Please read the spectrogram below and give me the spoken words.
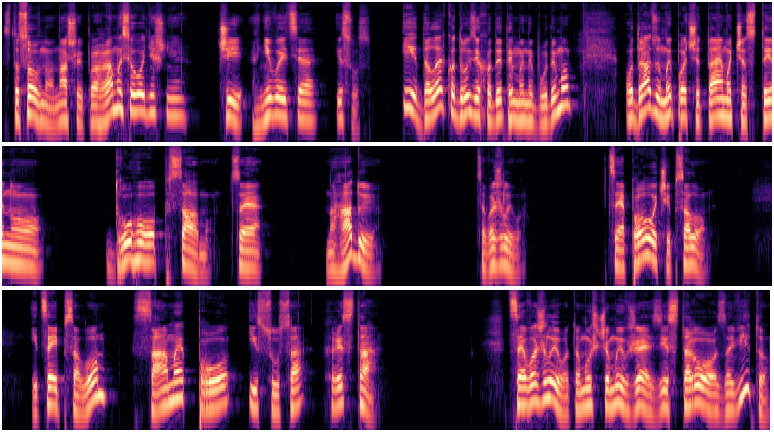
стосовно нашої програми сьогоднішньої, чи гнівається Ісус. І далеко, друзі, ходити ми не будемо. Одразу ми прочитаємо частину другого псалму. Це нагадую, це важливо. Це пророчий псалом. І цей псалом саме про Ісуса Христа. Це важливо, тому що ми вже зі Старого Завіту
